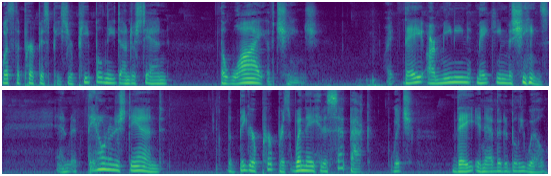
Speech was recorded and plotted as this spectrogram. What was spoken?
what's the purpose piece? Your people need to understand the why of change. Right? They are meaning making machines. And if they don't understand the bigger purpose when they hit a setback, which they inevitably will,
